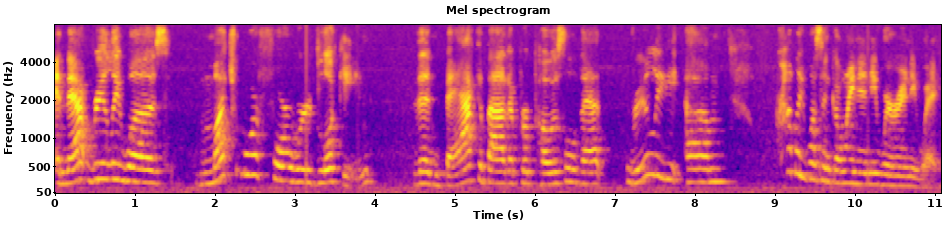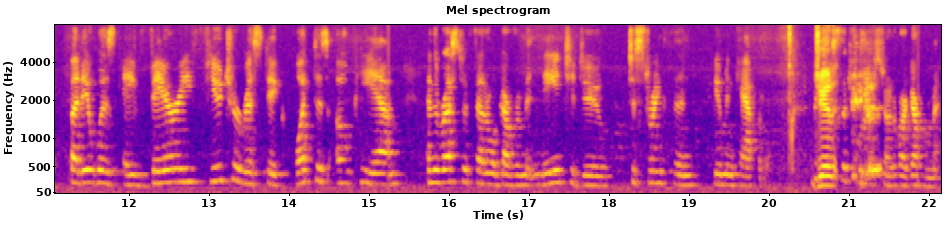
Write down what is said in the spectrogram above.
And that really was much more forward looking than back about a proposal that really um, probably wasn't going anywhere anyway. But it was a very futuristic what does OPM and the rest of the federal government need to do to strengthen human capital? Janet, the cornerstone of our government.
